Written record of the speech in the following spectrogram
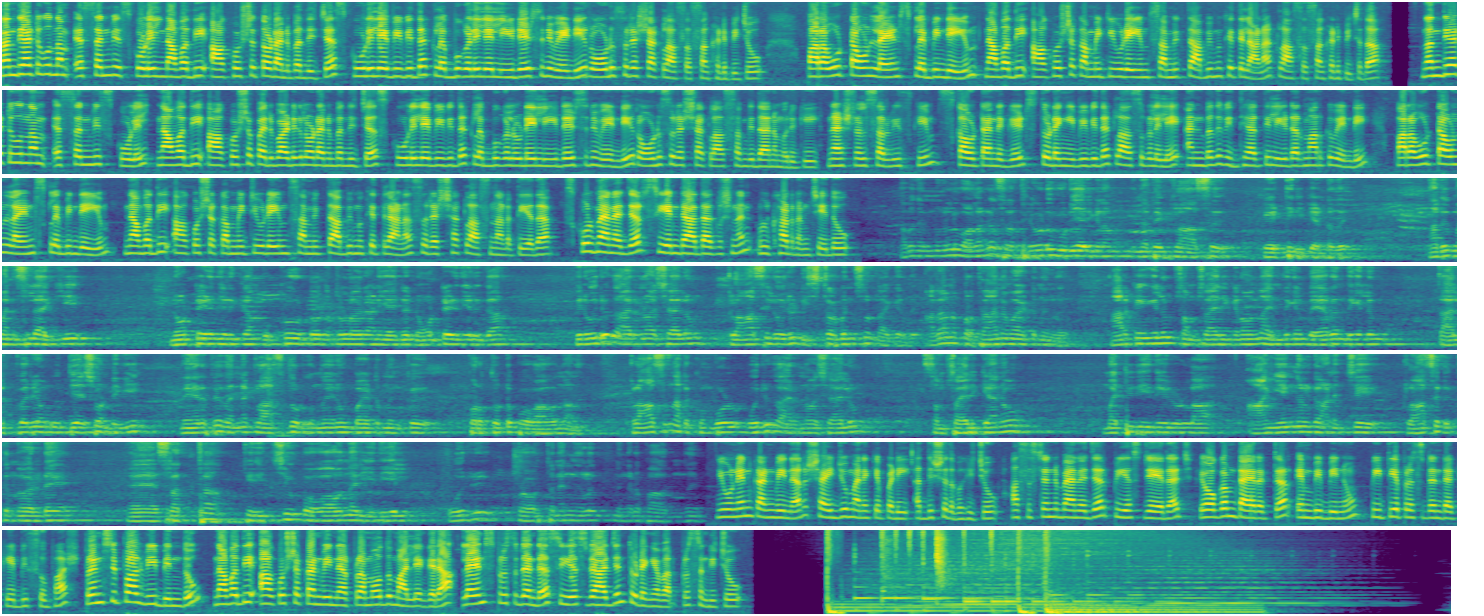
Nandyattukunnam S N V സ്കൂളിൽ നവതി ആഘോഷത്തോടനുബന്ധിച്ച് സ്കൂളിലെ വിവിധ ക്ലബ്ബുകളിലെ ലീഡേഴ്സിനു വേണ്ടി റോഡ് സുരക്ഷാ ക്ലാസ് സംഘടിപ്പിച്ചു. പറവൂർ ടൗൺ ലയൺസ് ക്ലബിന്റെയും നവതി ആഘോഷ കമ്മിറ്റിയുടെയും സംയുക്ത ആഭിമുഖ്യത്തിലാണ് ക്ലാസ് സംഘടിപ്പിച്ചത്. നന്ദ്യാട്ടുകുന്നം എസ് എൻ വി സ്കൂളിൽ നവതി ആഘോഷ പരിപാടികളോടനുബന്ധിച്ച് സ്കൂളിലെ വിവിധ ക്ലബ്ബുകളുടെ ലീഡേഴ്സിനു വേണ്ടി റോഡ് സുരക്ഷാ ക്ലാസ് സംവിധാനം ഒരുക്കി. National service scheme scout and guides തുടങ്ങി വിവിധ ക്ലാസുകളിലെ അൻപത് വിദ്യാർത്ഥി ലീഡർമാർക്ക് വേണ്ടി പറവൂർ ടൗൺ ലയൺസ് ക്ലബിന്റെയും നവതി ആഘോഷ കമ്മിറ്റിയുടെയും സംയുക്ത ആഭിമുഖ്യത്തിലാണ് സുരക്ഷാ ക്ലാസ് നടത്തിയത്. School manager C N Radhakrishnan ഉദ്ഘാടനം ചെയ്തു. അപ്പോൾ നിങ്ങൾ വളരെ ശ്രദ്ധയോടുകൂടിയായിരിക്കണം ഇന്നത്തെ ക്ലാസ് കേട്ടിരിക്കേണ്ടത്. അത് മനസ്സിലാക്കി നോട്ട് എഴുതിയെടുക്കാം. ബുക്ക് കൊണ്ടുവന്നിട്ടുള്ളവരാണ് അതിന്റെ നോട്ട് എഴുതിയെടുക്കുക. പിന്നെ ഒരു കാരണവശാലും ക്ലാസ്സിൽ ഒരു ഡിസ്റ്റർബൻസ് ഉണ്ടാക്കരുത്. അതാണ് പ്രധാനമായിട്ട് നിങ്ങൾ ആർക്കെങ്കിലും സംസാരിക്കണമെന്നോ എന്തെങ്കിലും വേറെ എന്തെങ്കിലും താല്പര്യം ഉദ്ദേശം ഉണ്ടെങ്കിൽ നേരത്തെ തന്നെ ക്ലാസ് തുടങ്ങുന്നതിന് മുമ്പായിട്ട് നിങ്ങൾക്ക് പുറത്തോട്ട് പോകാവുന്നതാണ്. ക്ലാസ് നടക്കുമ്പോൾ ഒരു കാരണവശാലും സംസാരിക്കാനോ മറ്റു രീതിയിലുള്ള ആംഗ്യങ്ങൾ കാണിച്ച് ക്ലാസ് എടുക്കുന്നവരുടെ ശ്രദ്ധ തിരിച്ചു പോകാവുന്ന രീതിയിൽ ഒരു പ്രവർത്തനങ്ങളും നിങ്ങളുടെ ഭാഗത്തുനിന്ന് യൂണിയൻ കൺവീനർ ഷൈജു മനക്കപ്പടി അധ്യക്ഷത വഹിച്ചു. Assistant manager P S Jayaraj യോഗം director M B Binu P T A president K B Subhash principal V Bindu നവതി ആഘോഷ convener Pramod Malyankara lions president C S Rajan തുടങ്ങിയവർ പ്രസംഗിച്ചു.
